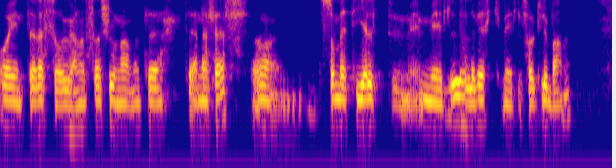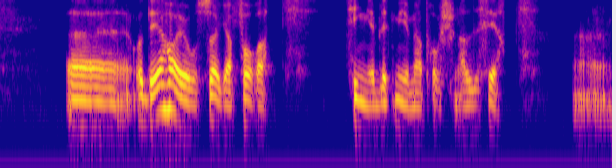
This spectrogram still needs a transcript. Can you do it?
og interesseorganisasjonene til, til NFF. Som et hjelpemiddel eller virkemiddel for klubbene. Uh, og det har jo sørga for at ting er blitt mye mer profesjonalisert. Uh,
